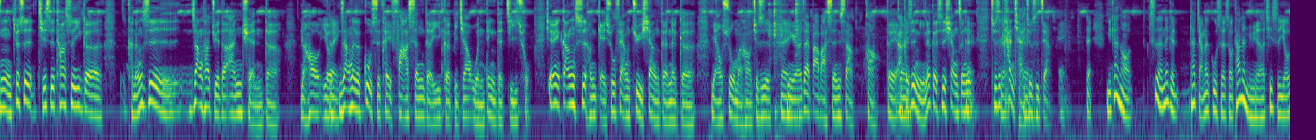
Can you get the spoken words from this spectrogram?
嗯，就是其实它是一个，可能是让他觉得安全的。然后有让那个故事可以发生的一个比较稳定的基础，因为刚刚是很给出非常具象的那个描述嘛，哈，就是女儿在爸爸身上，哈，对啊，可是你那个是象征，就是看起来就是这样，对，对，你看哦，是那个他讲那个故事的时候，他的女儿其实有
